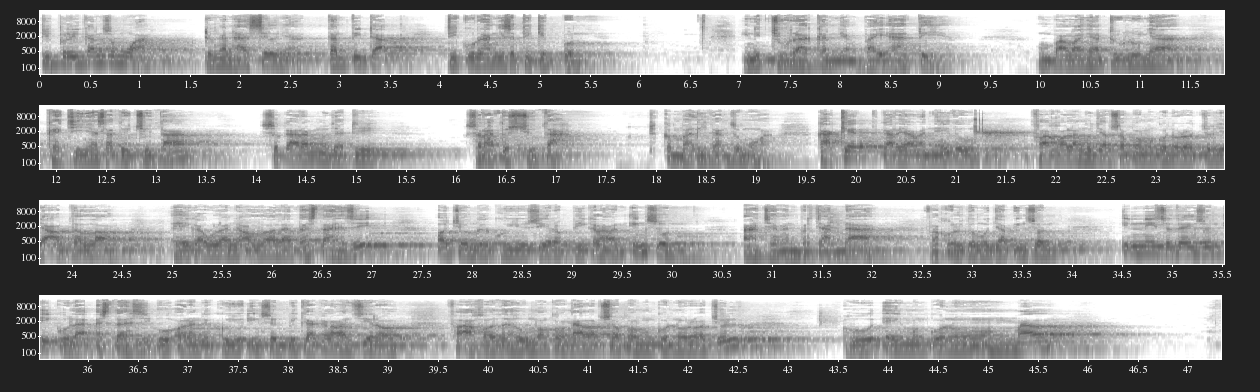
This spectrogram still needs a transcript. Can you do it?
diberikan semua dengan hasilnya dan tidak dikurangi sedikit pun. Ini juragan yang baik hati. Umpamanya dulunya gajinya satu juta Sekarang menjadi seratus juta. Dikembalikan semua. Kaget karyawannya itu. Fakola ngucap sopa mengkono rojul ya Abdullah Hei kaulani Allah la tastahzi Ojo ngeguyu si Rabbi kelawan ingsun. Ah jangan bercanda Fakul tu ngucap ingsun ini sedaya ingsun ikula astahzi'u. Orang keguyu ingsun bika kelawan siro fa mongko ngalap sapa mengkono rajul hu ing mengkono mal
